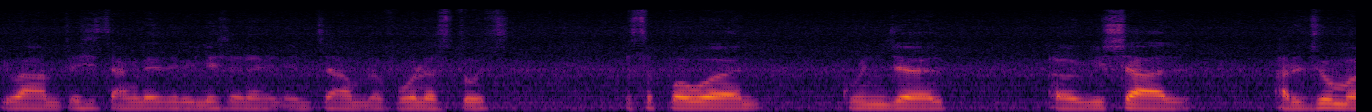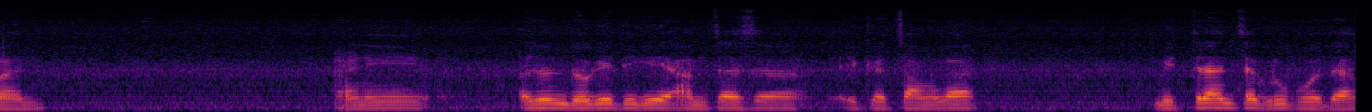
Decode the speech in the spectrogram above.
किंवा आमच्याशी चांगले रिलेशन आहे त्यांचा आम्हाला फोन असतोच. जसं पवन कुंजल विशाल अर्जुमन आणि अजून दोघे तिघे आमचा असं एक चांगला मित्रांचा ग्रुप होता.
